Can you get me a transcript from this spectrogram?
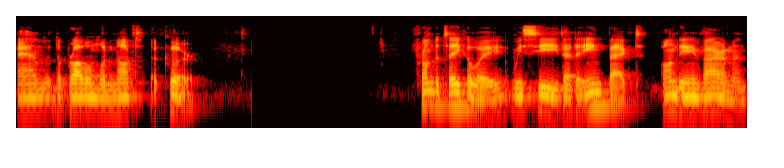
and the problem would not occur. From the takeaway, we see that the impact on the environment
